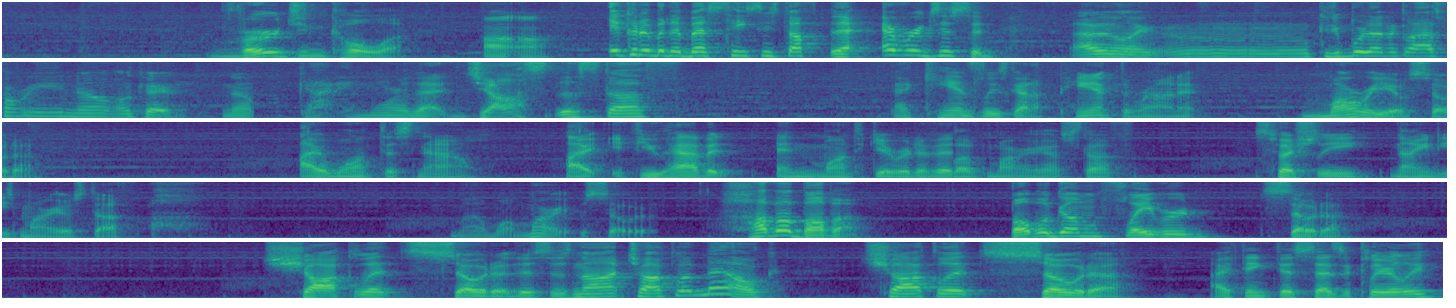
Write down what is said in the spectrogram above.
Virgin Cola. Uh-uh. It could have been the best tasting stuff that ever existed. I was like, mm, could you pour that in a glass for me? No? Okay. No. Got any more of that Josta stuff? That can's at least got a panther on it. Mario soda. I want this now. I if you have it and want to get rid of it, love Mario stuff. Especially 90s Mario stuff. Oh, I want Mario soda. Hubba Bubba. Bubblegum flavored soda. Chocolate soda. This is not chocolate milk. Chocolate soda. I think this says it clearly.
